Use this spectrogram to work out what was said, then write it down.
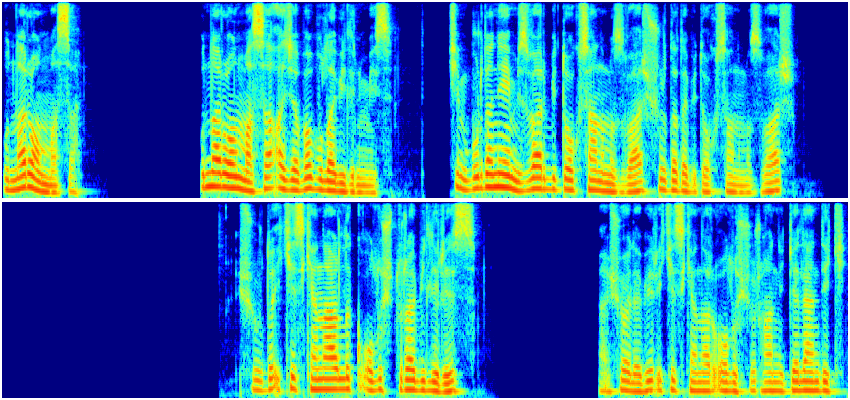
Bunlar olmasa. Bunlar olmasa acaba bulabilir miyiz? Şimdi burada neyimiz var? Bir 90'ımız var. Şurada da bir 90'ımız var. Şurada ikiz kenarlık oluşturabiliriz. Yani şöyle bir ikiz kenar oluşur. Hani gelendik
